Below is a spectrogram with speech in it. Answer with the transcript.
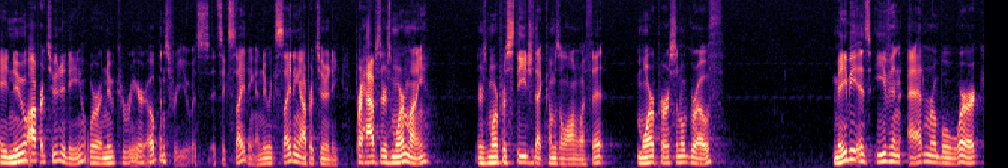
a new opportunity or a new career opens for you. It's, it's exciting, a new exciting opportunity. Perhaps there's more money, there's more prestige that comes along with it, more personal growth. Maybe it's even admirable work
